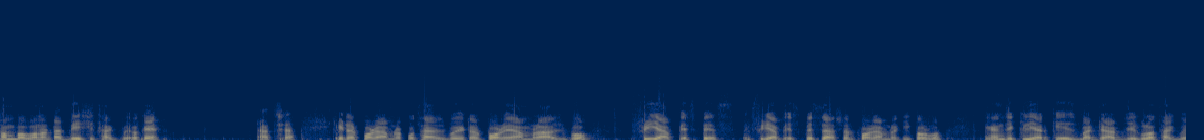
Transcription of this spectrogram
সম্ভাবনাটা বেশি থাকবে ওকে আচ্ছা এটার পরে আমরা কোথায় আসব? এটার পরে আমরা আসব free up space free up স্পেসে আসার পরে আমরা কি করব? এখানে যে ক্লিয়ার কেস বা ড্রাফট যেগুলো থাকবে,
